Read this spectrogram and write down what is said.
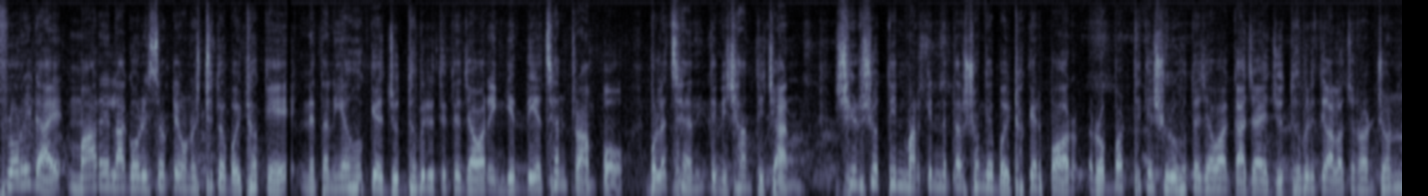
ফ্লোরিডায় মারে লাগো রিসোর্টে অনুষ্ঠিত বৈঠকে নেতানিয়াহুকে যুদ্ধবিরতিতে যাওয়ার ইঙ্গিত দিয়েছেন ট্রাম্পও। বলেছেন তিনি শান্তি চান। শীর্ষ তিন মার্কিন নেতার সঙ্গে বৈঠকের পর রোববার থেকে শুরু হতে যাওয়া গাজায় যুদ্ধবিরতি আলোচনার জন্য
